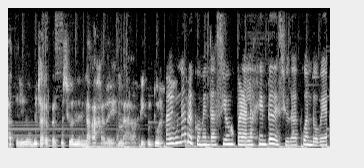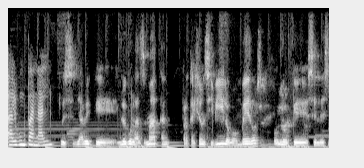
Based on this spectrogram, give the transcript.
ha tenido mucha repercusión en la baja de la apicultura. ¿Alguna recomendación para la gente de ciudad cuando ve algún panal? Pues ya ve que luego las matan protección civil o bomberos, lo que se les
